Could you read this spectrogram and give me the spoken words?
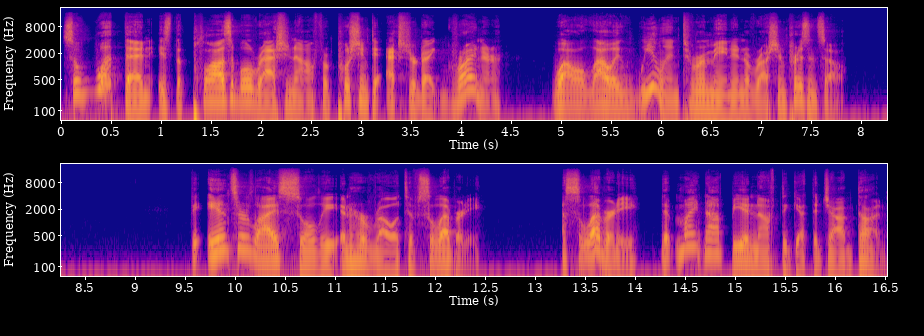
So, what then is the plausible rationale for pushing to extradite Griner while allowing Whelan to remain in a Russian prison cell? The answer lies solely in her relative celebrity, a celebrity that might not be enough to get the job done.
